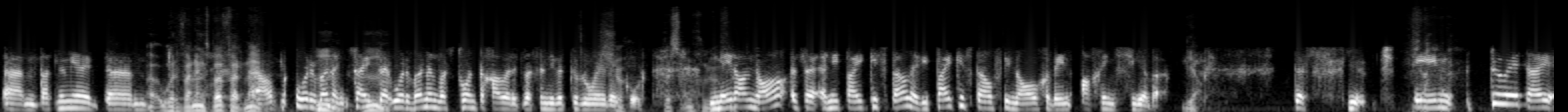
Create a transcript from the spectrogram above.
ehm um, wat noem jy ehm um, oorwinningsbuffer, né? Nee. Ja, oorwinning. Mm, sy mm. sy oorwinning was 20 houe, dit was 'n nuwe toernooi rekord. Dis ongelooflik. Net daarna is hy in die pypie spel, hy die pypie spel finaal gewen 8 en 7. Ja. Dis huge. Ja. En toe het hy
